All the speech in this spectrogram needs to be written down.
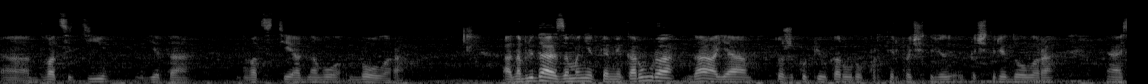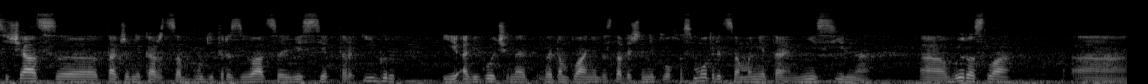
э, 20, где-то 21 доллара. А наблюдаю за монетками Карура. Да, я тоже купил Каруру в портфель по 4, по 4 доллара. Сейчас э, также, мне кажется, будет развиваться весь сектор игр. И Авигочи в этом плане достаточно неплохо смотрится. Монета не сильно а, выросла. А,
